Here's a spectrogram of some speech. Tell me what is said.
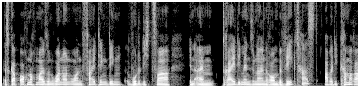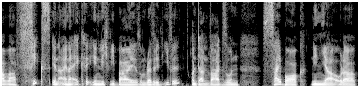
es gab auch noch mal so ein One-on-One-Fighting-Ding, wo du dich zwar in einem dreidimensionalen Raum bewegt hast, aber die Kamera war fix in einer Ecke, ähnlich wie bei so einem Resident Evil. Und dann war so ein Cyborg-Ninja oder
